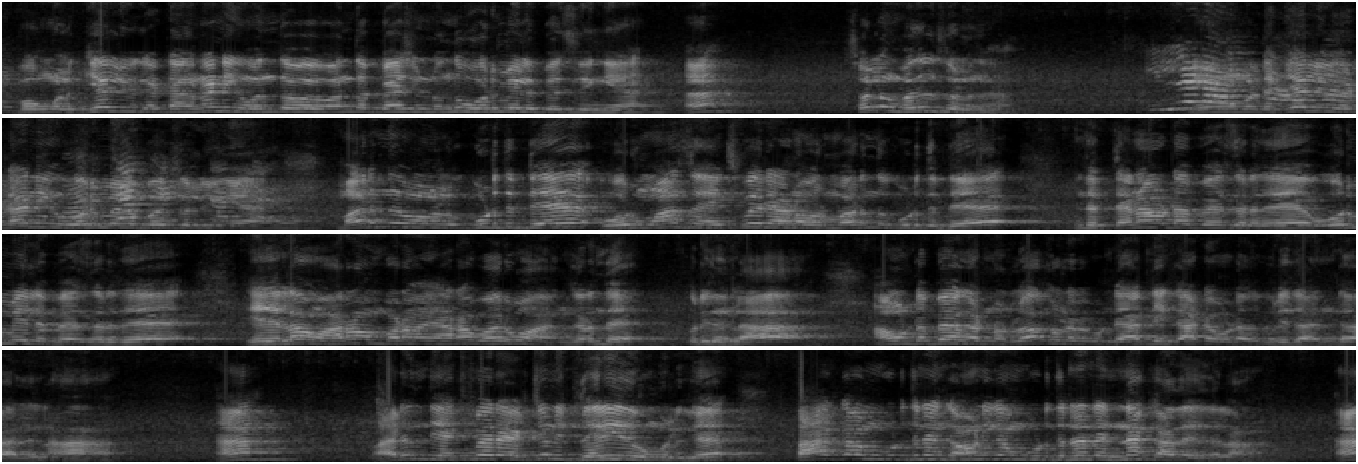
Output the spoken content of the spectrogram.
இப்போ உங்களுக்கு கேள்வி கேட்டாங்கன்னா நீங்க வந்து வந்த பேஷண்ட் வந்து ஒருமையில பேசுவீங்க. ஆ? சொல்லுங்க பதில் சொல்லுங்க. நீங்க உங்கள்ட்ட கேள்வி கேட்டா நீங்க ஒருமையில பதில் சொல்லுவீங்க. மருந்து உங்களுக்கு கொடுத்துட்டு ஒரு மாசம் எக்ஸ்பைரி ஆன ஒரு மருந்து கொடுத்துட்டு இந்த தெனாவட்டா பேசுறது ஒருமையில பேசுறது இதெல்லாம் வரவன் போறவன் யாரோ வருவான் இங்கிருந்து. புரியுதுங்களா? அவன்கிட்ட போய் காட்டணும் லோக்கல் இருக்கணும் யார்ட்டையும் காட்டக்கூடாது. புரியுதா? இந்த வேலையெல்லாம்? ஆ? மருந்து எக்ஸ்பைரி ஆயிடுச்சுன்னு தெரியுது உங்களுக்கு. பார்க்காம கொடுத்துட்டேன் கவனிக்காம கொடுத்துட்டேன் என்ன கதை இதெல்லாம்? ஆ?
